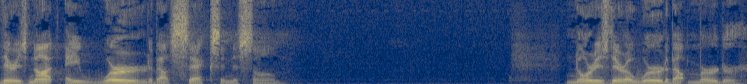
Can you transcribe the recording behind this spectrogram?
There is not a word about sex in this psalm. Nor is there a word about murder,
